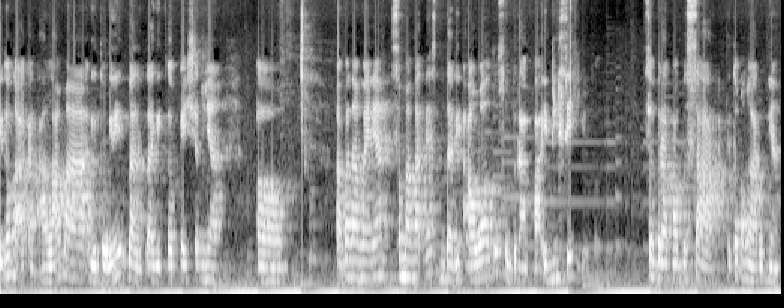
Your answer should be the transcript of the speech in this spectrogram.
itu nggak akan lama gitu. Ini balik lagi ke passionnya eh, apa namanya semangatnya dari awal tuh seberapa ini sih gitu seberapa besar itu pengaruhnya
